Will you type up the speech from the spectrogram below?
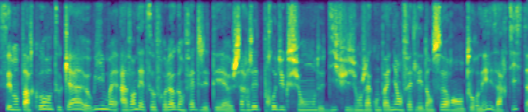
C'est mon parcours, en tout cas. Euh, oui, moi, avant d'être sophrologue, en fait, j'étais euh, chargée de production, de diffusion. J'accompagnais, en fait, les danseurs en tournée, les artistes.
